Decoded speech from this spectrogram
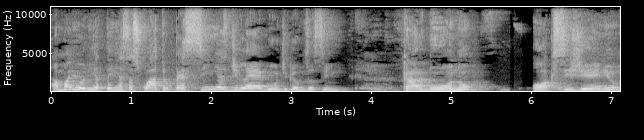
a maioria tem essas quatro pecinhas de Lego, digamos assim: carbono, oxigênio,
